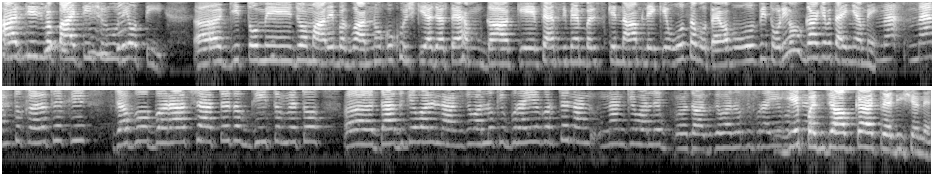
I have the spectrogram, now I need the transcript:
हर चीज़ में पार्टी शुरू नहीं होती गीतों में जो हमारे भगवानों को खुश किया जाता है हम गा के फैमिली मेंबर्स के नाम लेके वो सब होता है अब वो भी थोड़ी हो गा के बताएँगे हमें मैम तो कह रहे थे कि जब वो बारात से आते हैं, तब गीत में तो दाद के वाले नान के वालों की बुराइयाँ करते हैं नान नान के वाले दाद के वालों की बुराइयाँ ये पंजाब का ट्रेडिशन है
